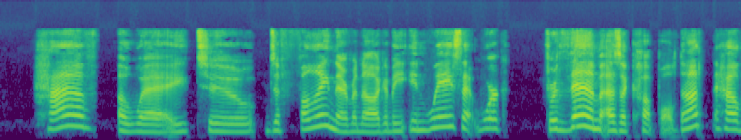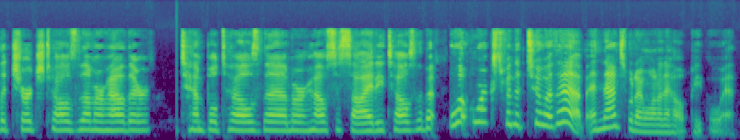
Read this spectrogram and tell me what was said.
have a way to define their monogamy in ways that work for them as a couple, not how the church tells them or how their temple tells them or how society tells them, but what works for the two of them. And that's what I wanted to help people with.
